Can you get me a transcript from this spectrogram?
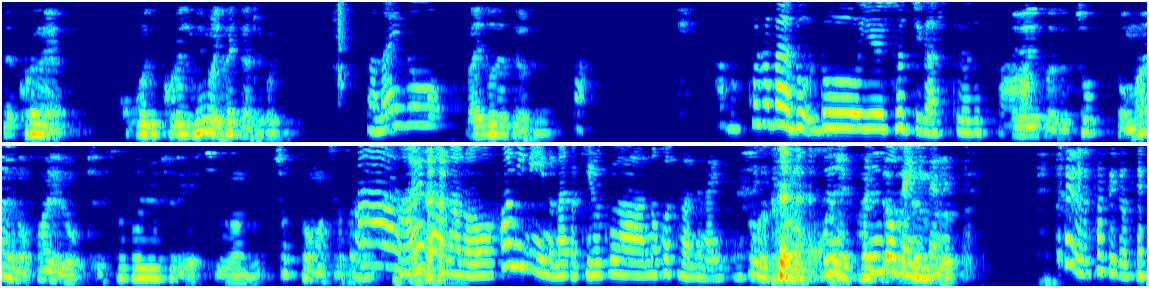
えこれね、ここに、これにメモリー入ってないんですよ、こいつ。あ、内臓。内蔵でやってるんですね。この場合はどどういう処置が必要ですか、えーとですね、ちょっと前のファイルを消すという処理が必要なんで、ちょっとお待ちください、ね。ああやさんのあの、ファミリーのなんか記録が残ってたんじゃないそうですね、あのここに入ってる運動会みたいなやつ。そういうの削除で。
